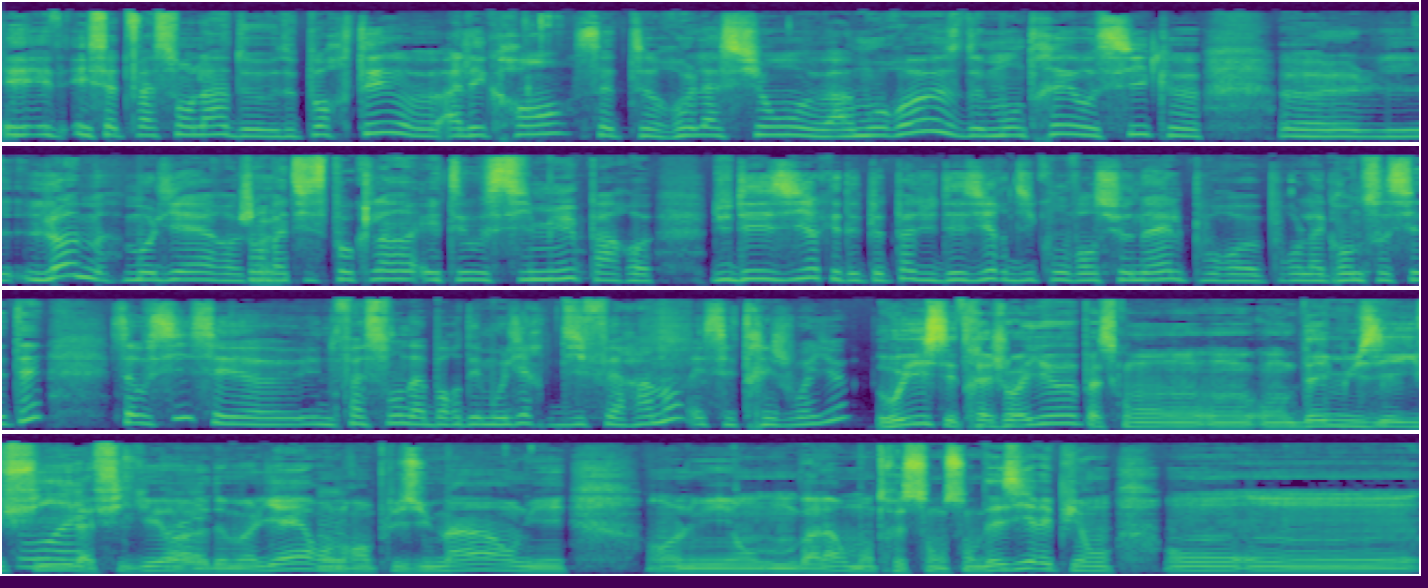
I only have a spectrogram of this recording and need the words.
Et, et cette façon-là de, de porter euh, à l'écran cette relation euh, amoureuse, de montrer aussi que euh, l'homme Molière, Jean-Baptiste Poquelin, était aussi mu par euh, du désir qui était peut-être pas du désir dit conventionnel pour euh, pour la grande société. Ça aussi, c'est euh, une façon d'aborder Molière différemment, et c'est très joyeux. Oui, c'est très joyeux parce qu'on on, on démuséifie Ouais, la figure ouais. de Molière, on Mm. le rend plus humain, on lui, on lui, on- voilà, on montre son, son désir et puis on, on, on,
